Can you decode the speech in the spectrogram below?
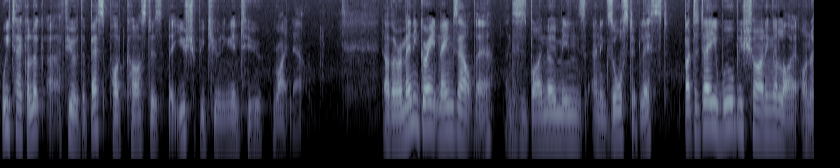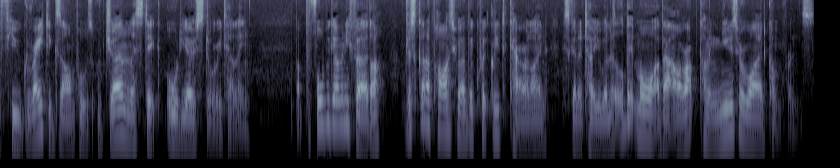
We take a look at a few of the best podcasters that you should be tuning into right now. Now, there are many great names out there, and this is by no means an exhaustive list, but today we'll be shining a light on a few great examples of journalistic audio storytelling. But before we go any further, I'm just going to pass you over quickly to Caroline, who's going to tell you a little bit more about our upcoming News Rewired conference.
